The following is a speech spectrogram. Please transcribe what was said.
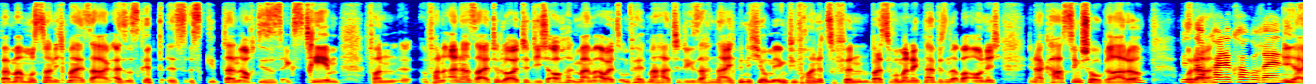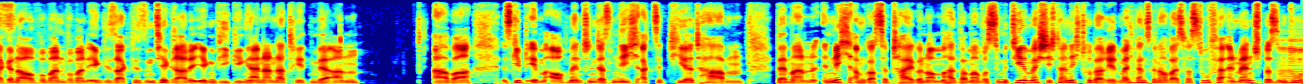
weil man muss noch nicht mal sagen, also es gibt, es, es gibt dann auch dieses Extrem von, äh, von einer Seite Leute, die ich auch in meinem Arbeitsumfeld mal hatte, die gesagt haben, na, ich bin nicht hier, um irgendwie Freunde zu finden. Weißt du, wo man denkt, na, wir sind aber auch nicht in einer Castingshow gerade. Wir sind auch keine Konkurrenz. Ja, genau, wo man, wo man irgendwie sagt, wir sind hier gerade irgendwie gegeneinander treten wir an. Aber es gibt eben auch Menschen, die das nicht akzeptiert haben, wenn man nicht am Gossip teilgenommen hat, weil man wusste, mit dir möchte ich da nicht drüber reden, weil Mhm. ich ganz genau weiß, was du für ein Mensch bist und du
